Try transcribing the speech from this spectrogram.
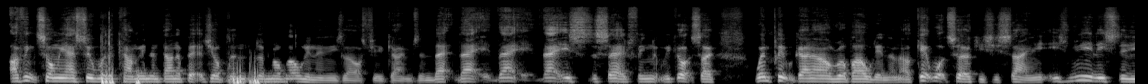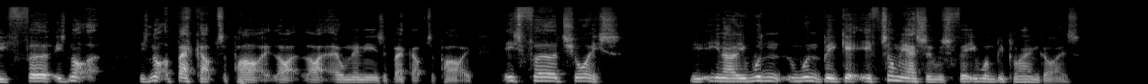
I think Tomiyasu would have come in and done a better job than, than Rob Holding in his last few games, and that that that that is the sad thing that we got. So when people go, "Oh, Rob Holding," and I get what Turkish is saying, he's realistically third. He's not. He's not a backup to Partey like like Elneny is a backup to Partey. He's third choice. You, know, he wouldn't wouldn't be get if Tomiyasu was fit, he wouldn't be playing guys.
